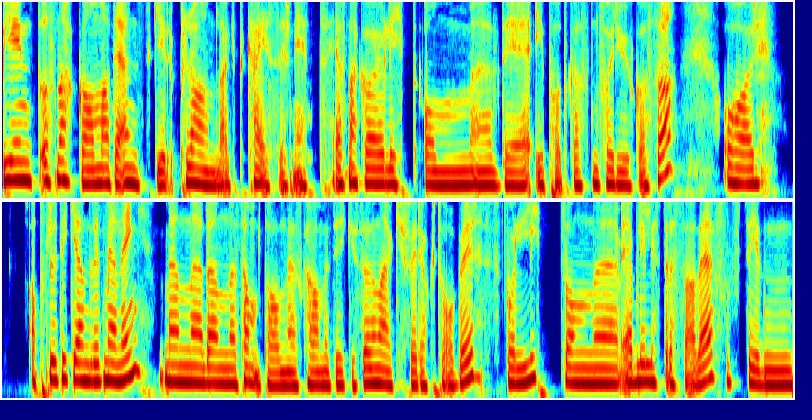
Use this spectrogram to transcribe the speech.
begynt å snakke om at jeg ønsker planlagt keisersnitt. Jeg snakka jo litt om eh, det i podkasten forrige uke også, og har absolutt ikke endret mening. Men eh, den samtalen jeg skal ha med sykehuset, den er jo ikke før i oktober. Sånn, eh, jeg blir litt stressa av det, for siden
